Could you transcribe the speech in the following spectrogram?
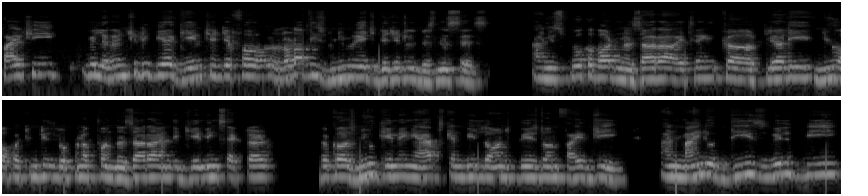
5G will eventually be a game changer for a lot of these new age digital businesses. And you spoke about Nazara. I think uh, clearly new opportunities will open up for Nazara and the gaming sector because new gaming apps can be launched based on 5G. And mind you, these will be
